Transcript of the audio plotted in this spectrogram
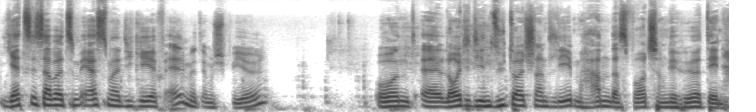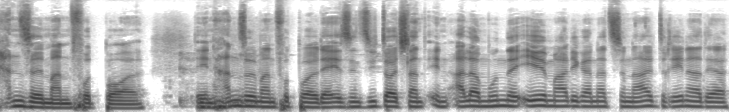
Jetzt ist aber zum ersten Mal die GFL mit im Spiel. Und äh, Leute, die in Süddeutschland leben, haben das Wort schon gehört, den Hanselmann-Football. Den Hanselmann-Football, der ist in Süddeutschland in aller Munde ehemaliger Nationaltrainer der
